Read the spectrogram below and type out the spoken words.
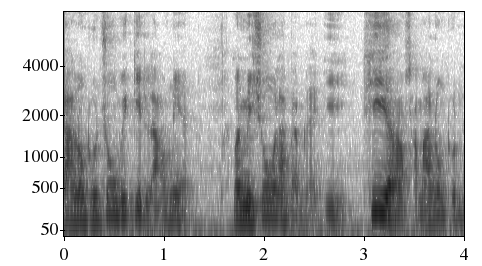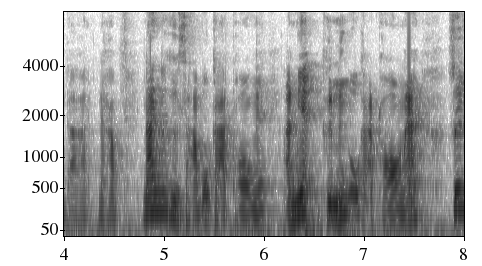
การลงทุนช่วงวิกฤตแล้วเนี่ย มันมีช่วงเวลาแบบไหนอีก ที่เราสามารถลงทุนได้นะครับ นั่นก็คือ 3 โอกาสทองไง อันเนี้ยคือ 1 โอกาสทองนะ ซึ่ง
